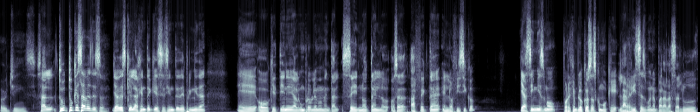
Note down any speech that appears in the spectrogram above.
Oh, jeez. O sea, ¿tú, ¿tú qué sabes de eso? Ya ves que la gente que se siente deprimida eh, o que tiene algún problema mental se nota en lo, o sea, afecta en lo físico. Y asimismo, por ejemplo, cosas como que la risa es buena para la salud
